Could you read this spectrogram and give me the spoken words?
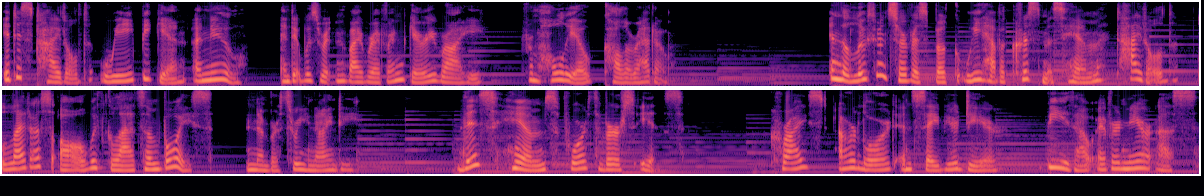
It is titled We Begin Anew, and it was written by Reverend Gary Rahi from Holyoke, Colorado. In the Lutheran Service Book, we have a Christmas hymn titled Let Us All with Gladsome Voice, number 390. This hymn's fourth verse is Christ, our Lord and Savior dear, be thou ever near us.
